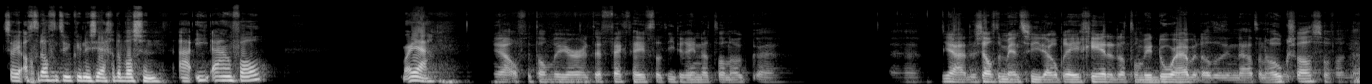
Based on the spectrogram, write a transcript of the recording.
Zou je achteraf natuurlijk kunnen zeggen, dat was een AI-aanval. Maar ja. Ja, of het dan weer het effect heeft dat iedereen dat dan ook... Ja, dezelfde mensen die daarop reageren, dat dan weer doorhebben dat het inderdaad een hoax was of een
